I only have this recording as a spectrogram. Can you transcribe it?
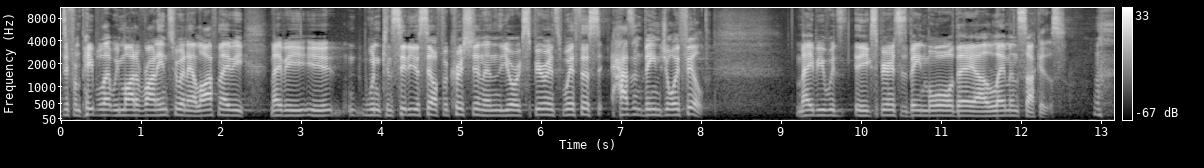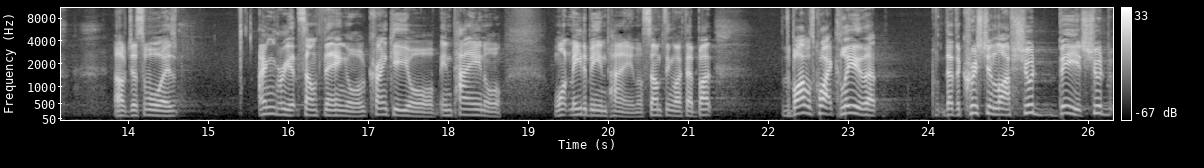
different people that we might have run into in our life. Maybe, maybe you wouldn't consider yourself a Christian and your experience with us hasn't been joy filled. Maybe the experience has been more they are lemon suckers. I've just always angry at something or cranky or in pain or want me to be in pain or something like that. But the Bible's quite clear that that the Christian life should be, it should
